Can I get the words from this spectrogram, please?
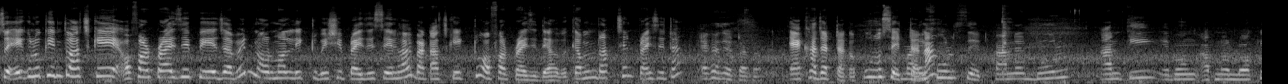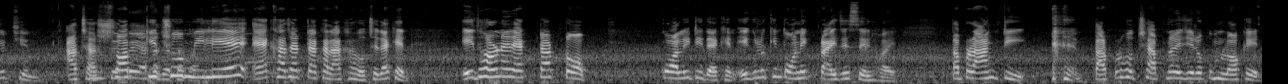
সো এগুলো কিন্তু আজকে অফার প্রাইজে পেয়ে যাবেন। নর্মালি একটু বেশি প্রাইজে সেল হয় বাট আজকে একটু অফার প্রাইজে দেওয়া হবে। কেমন রাখছেন প্রাইস এটা? এক হাজার টাকা। এক হাজার টাকা পুরো সেটটা মানে না? ফুল সেট কানের দুল আন্টি এবং আপনার লকেট চেন আচ্ছা সব কিছু মিলিয়ে এক হাজার টাকা রাখা হচ্ছে। দেখেন এই ধরনের একটা টপ কোয়ালিটি দেখেন, এগুলো কিন্তু অনেক প্রাইজে সেল হয়। তারপর আংটি, তারপর হচ্ছে আপনার এই যেরকম লকেট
